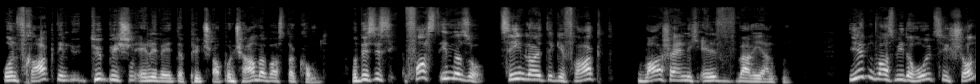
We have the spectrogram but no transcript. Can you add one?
Und frage den typischen Elevator-Pitch ab und schauen wir, was da kommt. Und das ist fast immer so. Zehn Leute gefragt, wahrscheinlich elf Varianten. Irgendwas wiederholt sich schon.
